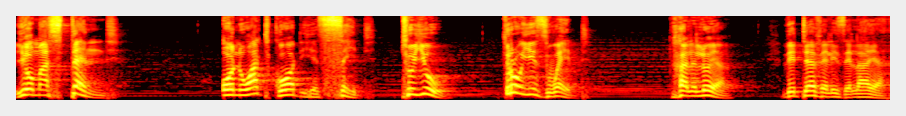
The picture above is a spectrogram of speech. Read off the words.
You must stand on what God has said to you through His word. Hallelujah. The devil is a liar.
